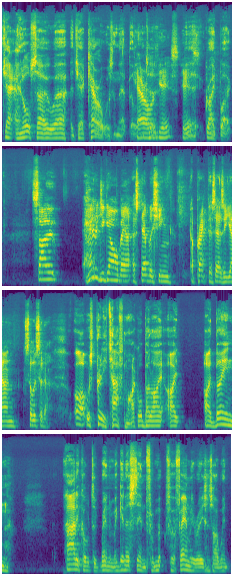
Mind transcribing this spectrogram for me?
Jack, and also uh, Jack Carroll was in that building. Carroll, too. yes, yes. Yeah, great bloke. So How did you go about establishing a practice as a young solicitor? Oh, it was pretty tough, Michael, but I, I, I'd been articled to Brendan McGuinness then for, for family reasons. I went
